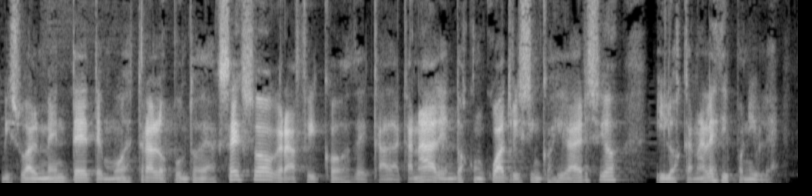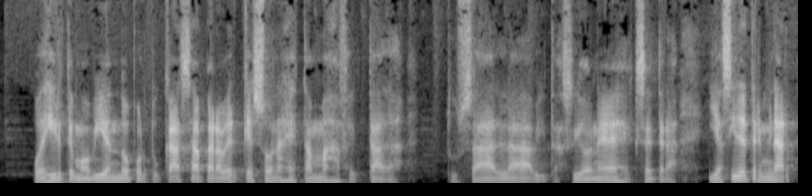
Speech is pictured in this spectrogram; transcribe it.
Visualmente te muestra los puntos de acceso, gráficos de cada canal en 2,4 y 5 GHz y los canales disponibles. Puedes irte moviendo por tu casa para ver qué zonas están más afectadas. tu sala, habitaciones, etc. Y así determinar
